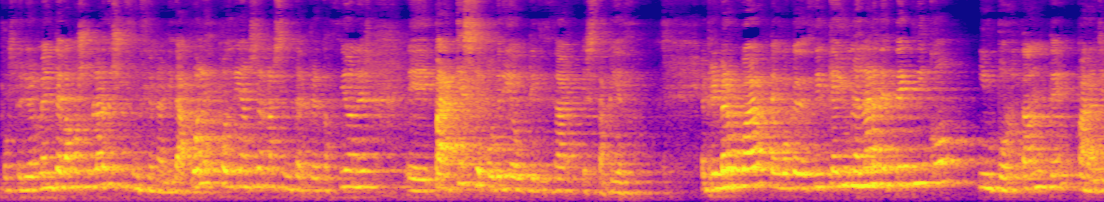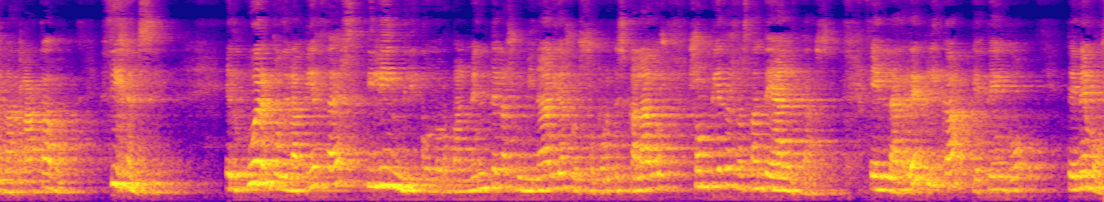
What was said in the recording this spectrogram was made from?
posteriormente vamos a hablar de su funcionalidad, cuáles podrían ser las interpretaciones, eh, para qué se podría utilizar esta pieza. En primer lugar, tengo que decir que hay un alarde técnico importante para llevarla a cabo. Fíjense, el cuerpo de la pieza es cilíndrico, normalmente las luminarias, los soportes calados, son piezas bastante altas. En la réplica que tengo, tenemos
